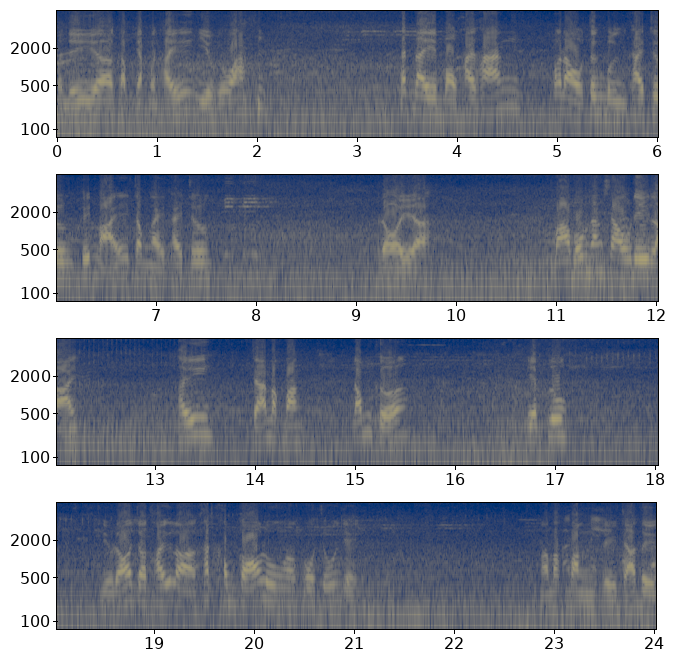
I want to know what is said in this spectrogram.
Mình đi uh, cập nhật mình thấy nhiều cái quán. Cách đây một hai tháng bắt đầu tưng bừng khai trương khuyến mãi trong ngày khai trương. Rồi ờ, ba bốn tháng sau đi lại thấy trả mặt bằng đóng cửa dẹp luôn điều đó cho thấy là khách không có luôn ờ, cô chú anh chị. Mà mặt bằng thì trả tiền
